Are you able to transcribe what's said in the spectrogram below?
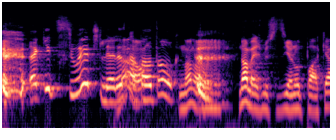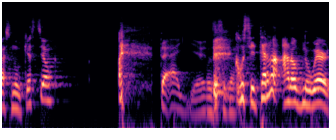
ok, tu switches, là. Là, c'est à ton tour. Non, non. Non, mais je me suis dit, un autre podcast, une autre question. Ta gueule. Gros, c'est tellement out of nowhere.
